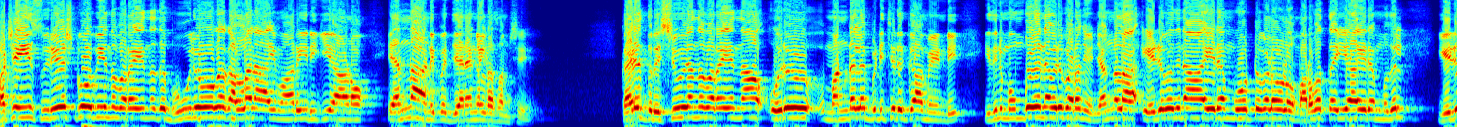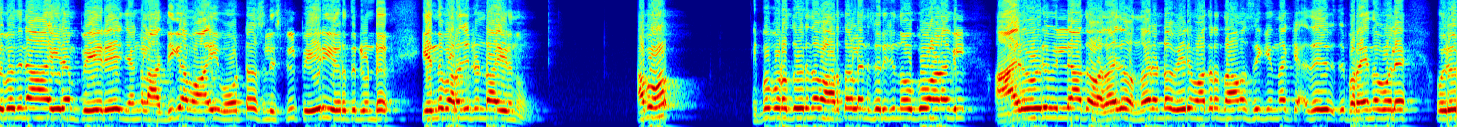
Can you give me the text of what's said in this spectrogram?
പക്ഷേ ഈ സുരേഷ് ഗോപി എന്ന് പറയുന്നത് ഭൂലോക കള്ളനായി മാറിയിരിക്കുകയാണോ എന്നാണ് ഇപ്പൊ ജനങ്ങളുടെ സംശയം. കാര്യം തൃശ്ശൂർ എന്ന് പറയുന്ന ഒരു മണ്ഡലം പിടിച്ചെടുക്കാൻ വേണ്ടി ഇതിനു മുമ്പ് തന്നെ അവർ പറഞ്ഞു ഞങ്ങൾ എഴുപതിനായിരം വോട്ടുകളോളം അറുപത്തയ്യായിരം മുതൽ എഴുപതിനായിരം പേര് ഞങ്ങൾ അധികമായി വോട്ടേഴ്സ് ലിസ്റ്റിൽ പേര് ചേർത്തിട്ടുണ്ട് എന്ന് പറഞ്ഞിട്ടുണ്ടായിരുന്നു. അപ്പോ ഇപ്പൊ പുറത്തു വരുന്ന വാർത്തകൾ അനുസരിച്ച് നോക്കുവാണെങ്കിൽ ആരോരുമില്ലാത്ത അതായത് ഒന്നോ രണ്ടോ പേര് മാത്രം താമസിക്കുന്ന പറയുന്ന പോലെ ഒരു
